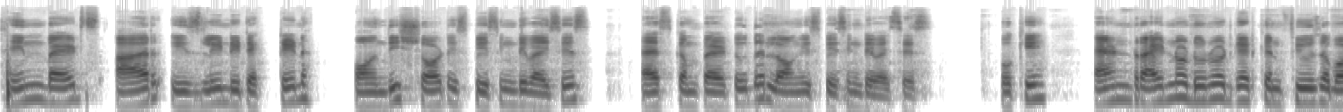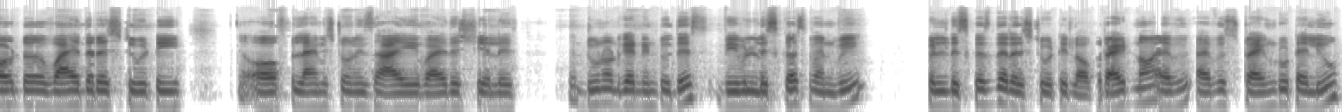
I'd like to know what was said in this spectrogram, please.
thin beds are easily detected on the short spacing devices as compared to the long spacing devices. Okay? And right now do not get confused about uh, why the resistivity of limestone is high why the shale is do not get into this. We will discuss when we will discuss the resistivity log right now I, I was trying to tell you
